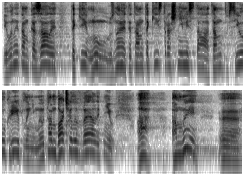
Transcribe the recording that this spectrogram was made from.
І вони там казали такі, ну, знаєте, там такі страшні міста, там всі укріплені, ми там бачили велетнів. А, а ми е,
